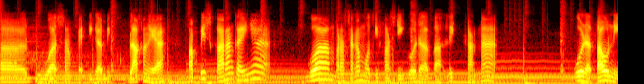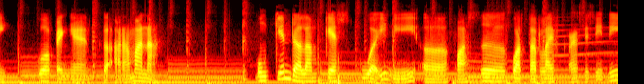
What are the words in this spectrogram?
uh, eh, 2 sampai 3 minggu belakang ya. Tapi sekarang kayaknya gue merasakan motivasi gue udah balik karena gue udah tahu nih gue pengen ke arah mana. Mungkin dalam case gue ini uh, fase quarter life crisis ini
